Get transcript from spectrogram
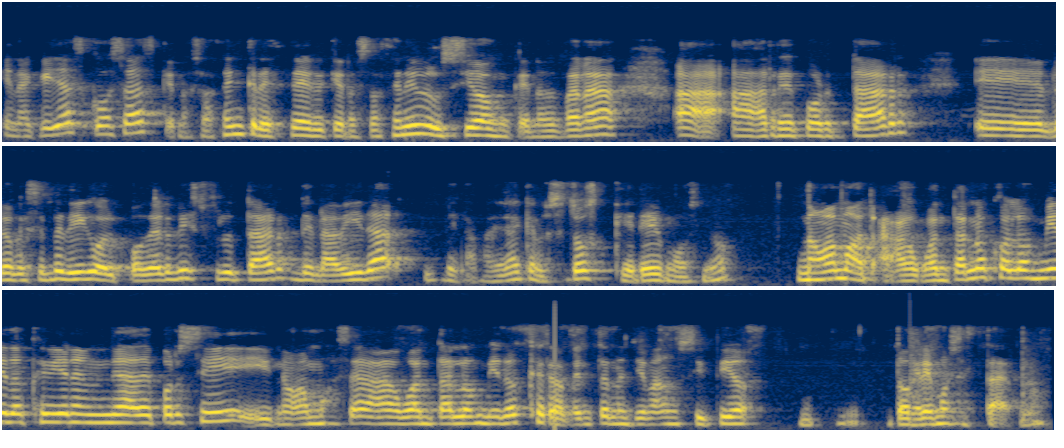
en aquellas cosas que nos hacen crecer, que nos hacen ilusión, que nos van a, reportar eh, lo que siempre digo, el poder disfrutar de la vida de la manera que nosotros queremos, ¿no? No vamos a aguantarnos con los miedos que vienen ya de por sí y no vamos a aguantar los miedos que realmente nos llevan a un sitio donde queremos estar, ¿no?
